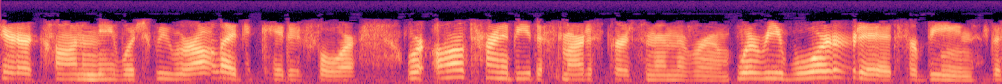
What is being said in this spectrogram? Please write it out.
share economy, which we were all educated for, we're all trying to be the smartest person in the room. We're rewarded for being the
